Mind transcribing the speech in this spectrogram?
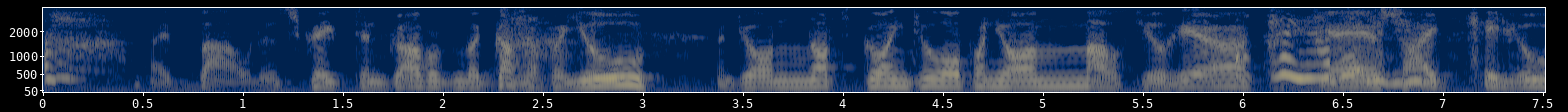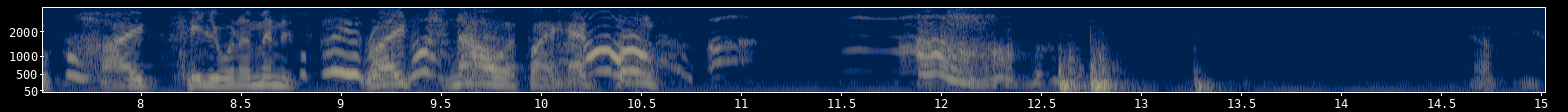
Ah. I bowed and scraped and groveled in the gutter for you, and you're not going to open your mouth, you hear? Oh, please, yes, you. I'd kill you. I'd kill you in a minute. Oh, please, right. Now, if I had to. Oh. Althea,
